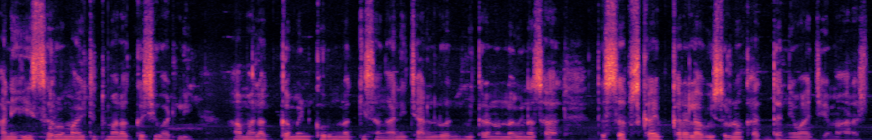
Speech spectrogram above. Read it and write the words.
आणि ही सर्व माहिती तुम्हाला कशी वाटली? आम्हाला कमेंट करून नक्की सांगा. आणि चॅनलवर मित्रांनो नवीन असाल तर सबस्क्राईब करायला विसरू नका. धन्यवाद. जय महाराष्ट्र.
